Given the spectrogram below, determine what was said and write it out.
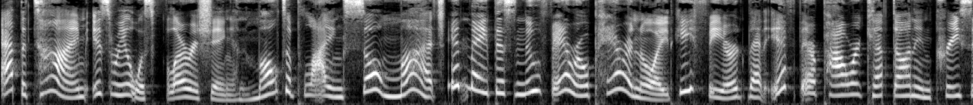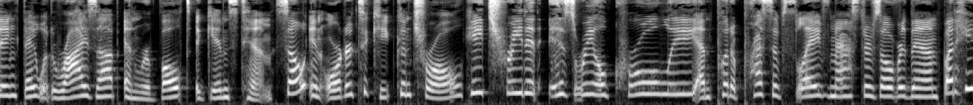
At the time, Israel was flourishing and multiplying so much, it made this new Pharaoh paranoid. He feared that if their power kept on increasing, they would rise up and revolt against him. So, in order to keep control, he treated Israel cruelly and put oppressive slave masters over them. But he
